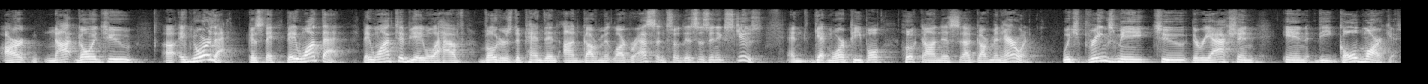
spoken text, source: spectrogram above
are not going to uh, ignore that because they, they want that. They want to be able to have voters dependent on government largesse. And so this is an excuse and get more people hooked on this uh, government heroin. Which brings me to the reaction in the gold market,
